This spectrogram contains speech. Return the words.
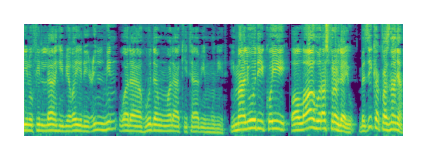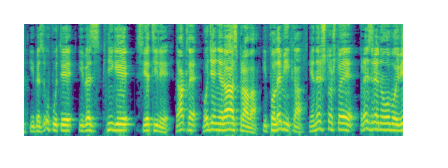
man فِي اللَّهِ بِغَيْرِ عِلْمٍ وَلَا هُدًا وَلَا كِتَابٍ مُنِيرٍ Ima ljudi koji o Allahu raspravljaju bez ikakva znanja i bez upute i bez knjige svjetile. Dakle, vođenje rasprava i polemika je nešto što je prezreno u ovoj vjeri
